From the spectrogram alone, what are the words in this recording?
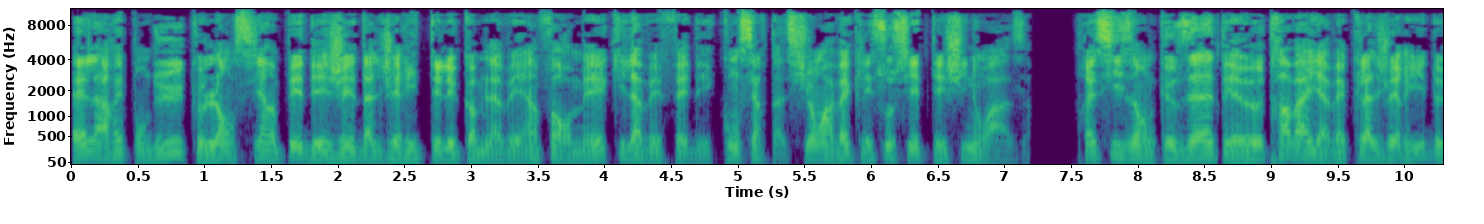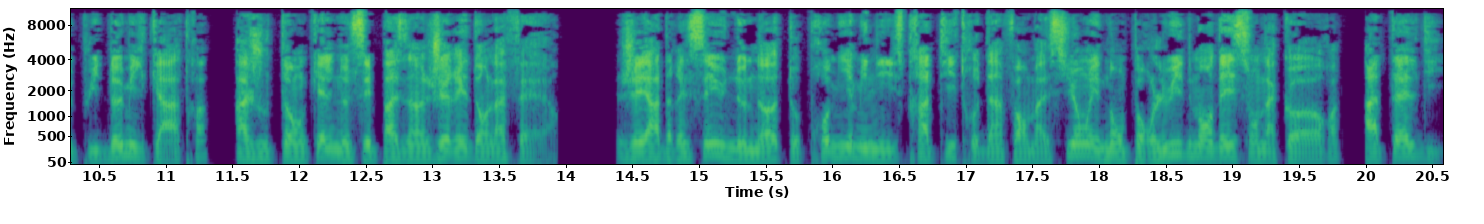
Elle a répondu que l'ancien PDG d'Algérie Télécom l'avait informé qu'il avait fait des concertations avec les sociétés chinoises, précisant que ZTE travaille avec l'Algérie depuis 2004, ajoutant qu'elle ne s'est pas ingérée dans l'affaire. J'ai adressé une note au Premier ministre à titre d'information et non pour lui demander son accord, a-t-elle dit.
